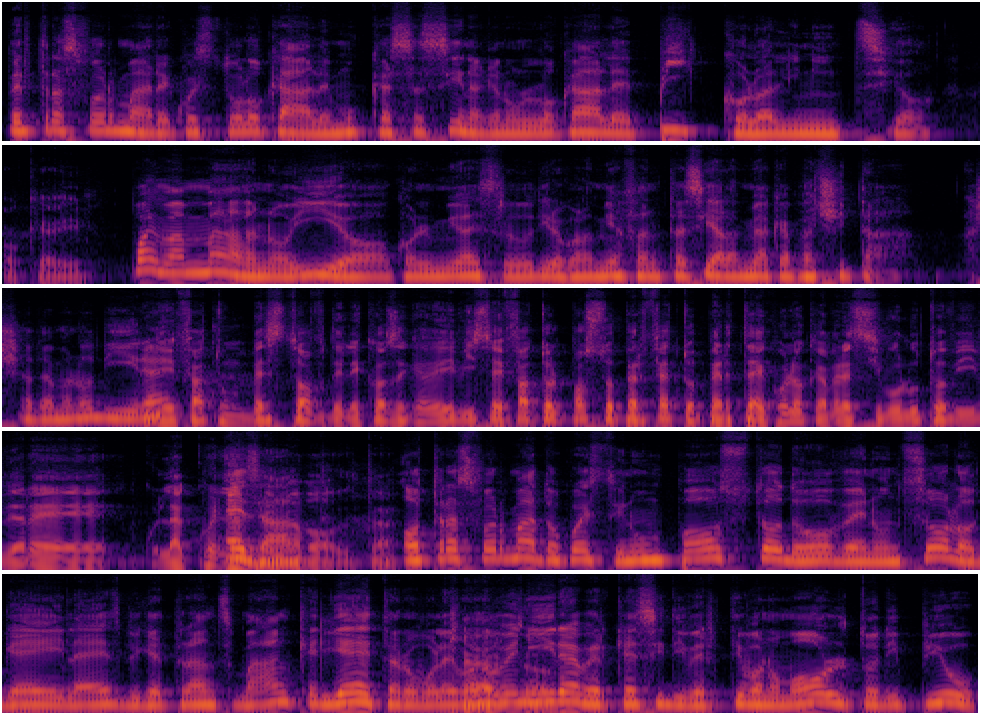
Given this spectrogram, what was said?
per trasformare questo locale Mucca Assassina, che era un locale piccolo all'inizio. Ok. Poi man mano io, con il mio essere, devo dire, con la mia fantasia, la mia capacità, lasciatemelo dire. Hai fatto un best of delle cose che avevi visto, hai fatto il posto perfetto per te, quello che avresti voluto vivere la, quella esatto. prima volta. Ho trasformato questo in un posto dove non solo gay, lesbiche trans, ma anche gli etero volevano certo. venire perché si divertivano molto di più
